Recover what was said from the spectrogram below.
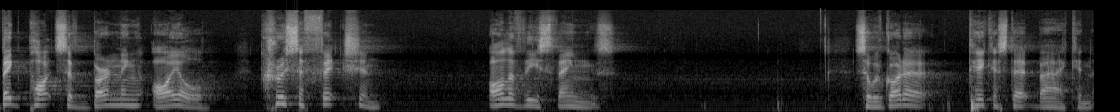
big pots of burning oil, crucifixion, all of these things. So we've got to take a step back and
